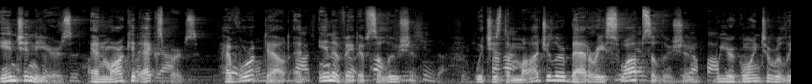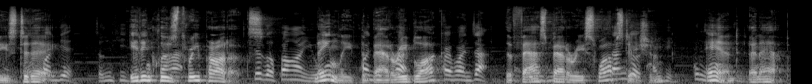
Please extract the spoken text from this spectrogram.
engineers, and market experts have worked out an innovative solution, which is the modular battery swap solution we are going to release today. It includes three products, namely the battery block, the fast battery swap station, and an app.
